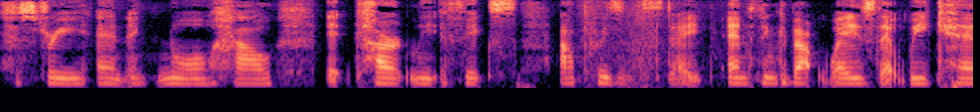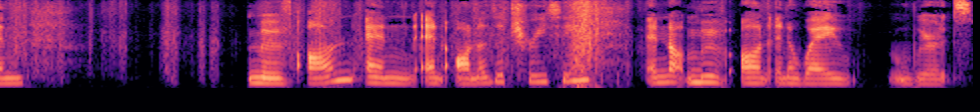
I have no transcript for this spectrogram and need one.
history and ignore how it currently affects our present state and think about ways that we can move on and, and honor the treaty and not move on in a way where it's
